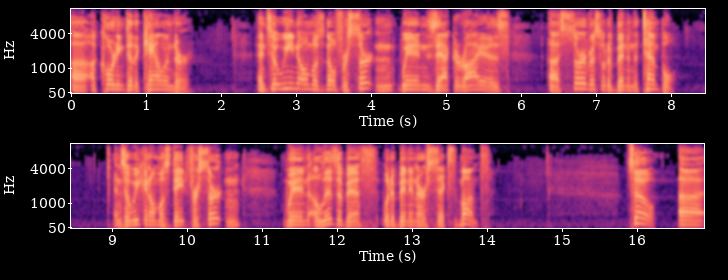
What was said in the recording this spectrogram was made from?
uh, according to the calendar. And so we almost know for certain when Zechariah's uh, service would have been in the temple. And so we can almost date for certain when Elizabeth would have been in her sixth month. So, uh,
